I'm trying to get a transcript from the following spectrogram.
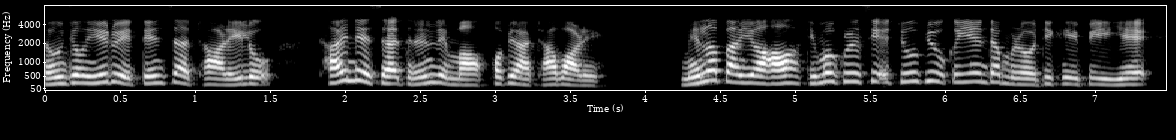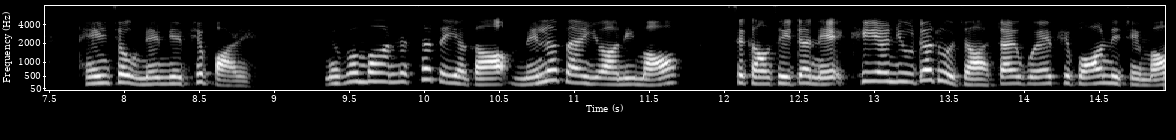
လုံခြုံရေးတွေတင်းကျပ်ထားတယ်လို့ထိုင်းနေဆက်သတင်းတွေမှာဖော်ပြထားပါတယ်။မင်းလက်ပံရွာဟာဒီမိုကရေစီအကျိုးပြုကရင်တပ်မတော် DKP ရဲ့ထိန်းချုပ်နယ်မြေဖြစ်ပါတယ်။နိုဝင်ဘာ22ရက်ကမင်းလက်ပံရွာနီးမှာ စစ်ကောင်စီတပ်နဲ့ KNU တပ်တို့ကြားတိုက်ပွဲဖြစ်ပွားနေချိန်မှာ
